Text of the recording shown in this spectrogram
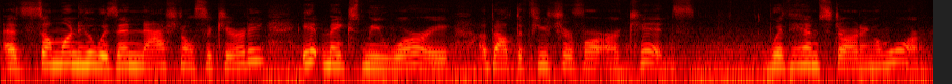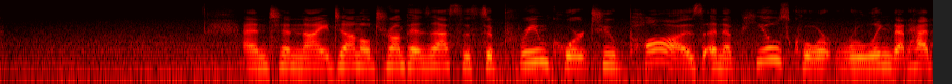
As someone who was in national security, it makes me worry about the future for our kids with him starting a war. And tonight, Donald Trump has asked the Supreme Court to pause an appeals court ruling that had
